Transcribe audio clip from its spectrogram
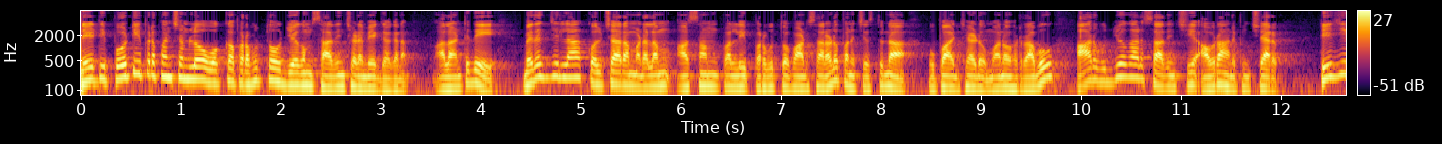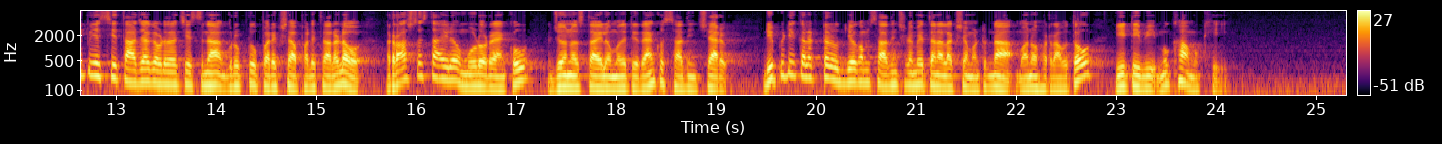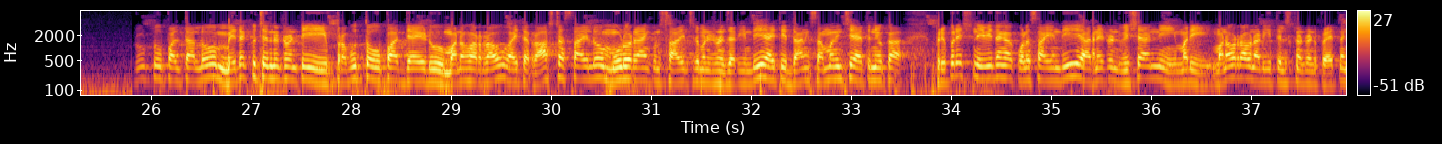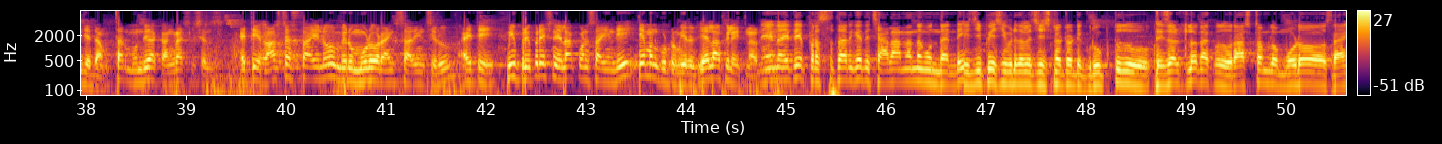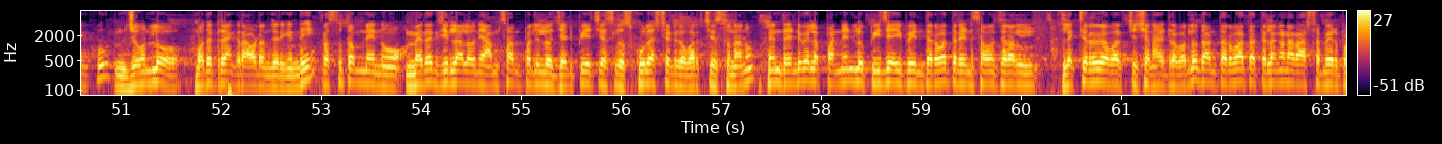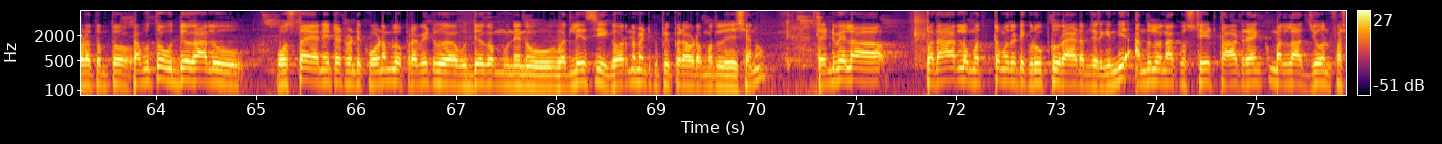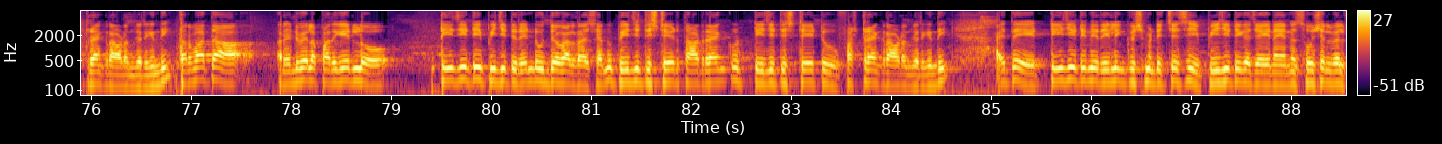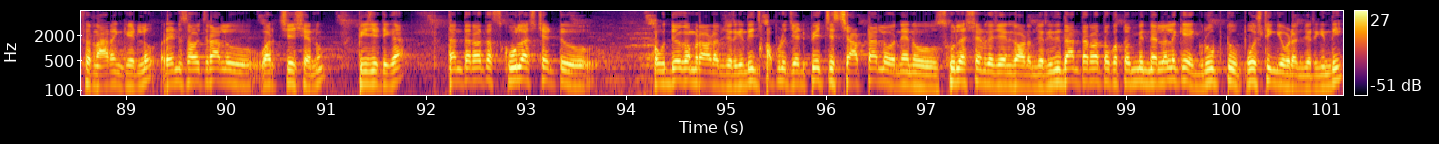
నేటి పోటీ ప్రపంచంలో ఒక్క ప్రభుత్వ ఉద్యోగం సాధించడమే గగనం. అలాంటిది మెదక్ జిల్లా కొల్చార మండలం ఆసాంపల్లి ప్రభుత్వ పాఠశాలలో పనిచేస్తున్న ఉపాధ్యాయుడు మనోహర్ రావు ఆరు ఉద్యోగాలు సాధించి అవరా అనిపించారు. టీజీపీఎస్సీ తాజాగా విడుదల చేసిన గ్రూప్ టూ పరీక్షా ఫలితాలలో రాష్ట్ర స్థాయిలో మూడో ర్యాంకు జోనల్ స్థాయిలో మొదటి ర్యాంకు సాధించారు. డిప్యూటీ కలెక్టర్ ఉద్యోగం సాధించడమే తన లక్ష్యమంటున్న మనోహర్ రావుతో ఈటీవీ ముఖాముఖి. గ్రూప్ టూ ఫలితాల్లో మెదక్కు చెందినటువంటి ప్రభుత్వ ఉపాధ్యాయుడు మనోహర్ రావు అయితే రాష్ట్ర స్థాయిలో మూడో ర్యాంకును సాధించడం అనేటువంటి జరిగింది. అయితే దానికి సంబంధించి అతని యొక్క ప్రిపరేషన్ ఏ విధంగా కొనసాగింది అనేటువంటి విషయాన్ని మరి మనోహర్ రావుని అడిగి తెలుసుకునేటువంటి ప్రయత్నం చేద్దాం. సార్ ముందుగా కంగ్రాచులేషన్స్. అయితే రాష్ట్ర స్థాయిలో మీరు మూడో ర్యాంక్ సాధించారు. అయితే మీ ప్రిపరేషన్ ఎలా కొనసాగింది? ఏమనుకుంటారు మీరు? ఎలా ఫీల్ అవుతున్నారు? నేనైతే ప్రస్తుతానికి అయితే చాలా ఆనందంగా ఉందండి. టీజీపీసీ విడుదల చేసినటువంటి గ్రూప్ టూ రిజల్ట్లో నాకు రాష్ట్రంలో మూడో ర్యాంకు జోన్లో మొదటి ర్యాంక్ రావడం జరిగింది. ప్రస్తుతం నేను మెదక్ జిల్లాలోని అంసాన్పల్లిలో జడ్పీహెచ్ లో స్కూల్ అసిస్టెంట్గా వర్క్ చేస్తున్నాను. నేను రెండు వేల పన్నెండులో పీజీ అయిపోయిన తర్వాత రెండు సంవత్సరాలు లెక్చరర్గా వర్క్ చేశాను హైదరాబాద్లో దాని తర్వాత తెలంగాణ రాష్ట్రం ఏర్పడటంతో ప్రభుత్వ ఉద్యోగాలు వస్తాయి అనేటటువంటి కోణంలో ప్రైవేట్ ఉద్యోగం నేను వదిలేసి గవర్నమెంట్కి ప్రిపేర్ అవ్వడం మొదలు చేశాను. రెండు వేల పదహారులో మొట్టమొదటి గ్రూప్ టూ రాయడం జరిగింది. అందులో నాకు స్టేట్ థర్డ్ ర్యాంక్ మళ్ళా జోన్ ఫస్ట్ ర్యాంక్ రావడం జరిగింది. తర్వాత రెండు వేల పదిహేడులో టీజీటీ పీజీటీ రెండు ఉద్యోగాలు రాశాను. PGT state third rank TGT state first rank రావడం జరిగింది. అయితే టీజీటీని రీలింక్విష్మెంట్ ఇచ్చేసి పీజీటీగా జాయిన్ అయ్యాను. సోషల్ వెల్ఫేర్ నారాయణఖేడ్లో రెండు సంవత్సరాలు వర్క్ చేశాను పీజీటీగా. దాని తర్వాత స్కూల్ అసిస్టెంట్ ఉద్యోగం రావడం జరిగింది. అప్పుడు జడ్పిహెచ్ఎస్ చాప్టర్లో నేను స్కూల్ అసిస్టెంట్గా జాయిన్ కావడం జరిగింది. దాని తర్వాత ఒక తొమ్మిది నెలలకే గ్రూప్ టూ పోస్టింగ్ ఇవ్వడం జరిగింది.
